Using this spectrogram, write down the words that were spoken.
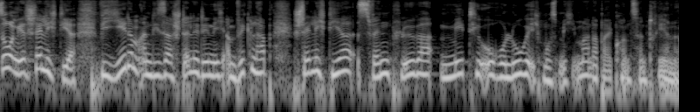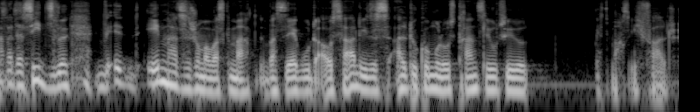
So, und jetzt stelle ich dir, wie jedem an dieser Stelle, den ich am Wickel habe, stelle ich dir Sven Plöger, Meteorologe. Ich muss mich immer dabei konzentrieren. Aber das sieht wirklich, eben hast du schon mal was gemacht, was sehr gut aussah, dieses Altocumulus translucidus, jetzt mach's ich falsch,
